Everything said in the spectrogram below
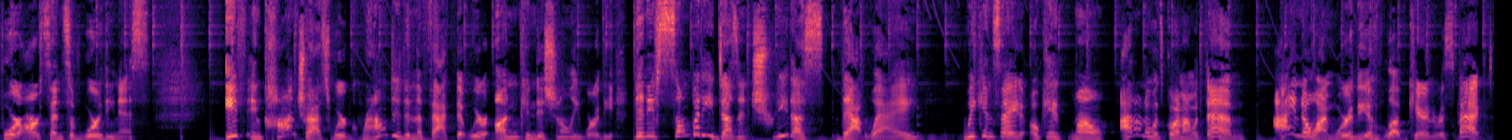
for our sense of worthiness. If, in contrast, we're grounded in the fact that we're unconditionally worthy, then if somebody doesn't treat us that way, we can say, okay, well, I don't know what's going on with them. I know I'm worthy of love, care, and respect.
